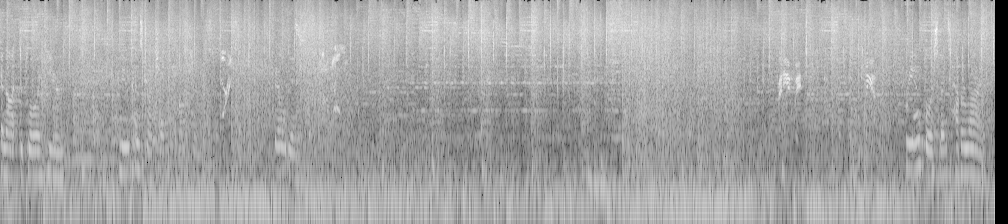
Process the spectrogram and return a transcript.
Cannot deploy here. New construction options. Building. Ready and out. Reinforcements have arrived.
